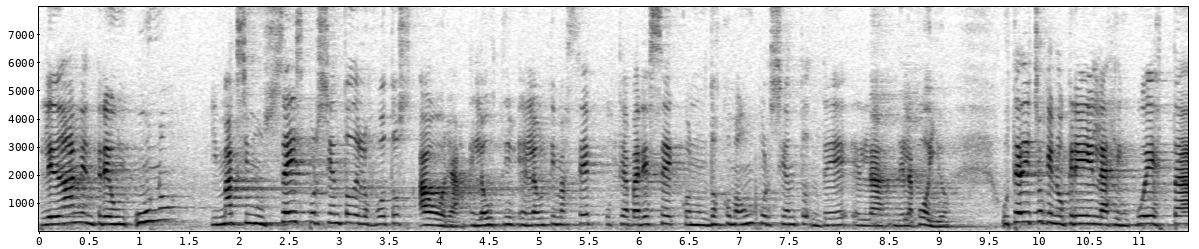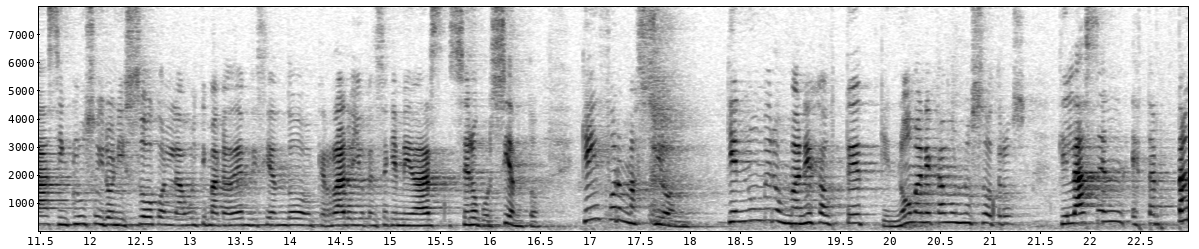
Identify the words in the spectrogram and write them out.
le dan entre un 1 y máximo un 6% de los votos ahora. En la, en la, última CEP usted aparece con un 2,1% de del apoyo. Usted ha dicho que no cree en las encuestas, incluso ironizó con la última cadena diciendo que raro, yo pensé que me iba a dar 0%. ¿Qué información ¿Qué números maneja usted que no manejamos nosotros que la hacen estar tan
